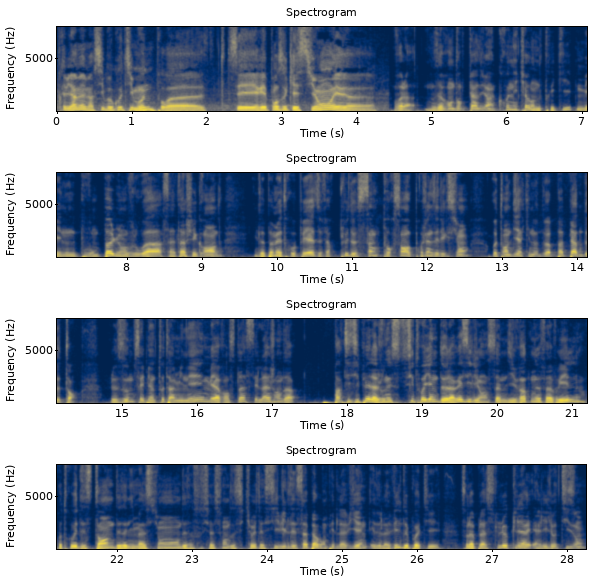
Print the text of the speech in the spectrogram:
Très bien, merci beaucoup Timoun pour euh, toutes ces réponses aux questions. Et euh, Voilà, nous avons donc perdu un chroniqueur dans notre équipe, mais nous ne pouvons pas lui en vouloir, sa tâche est grande. Il doit permettre au PS de faire plus de 5% aux prochaines élections, autant dire qu'il ne doit pas perdre de temps. Le Zoom c'est bientôt terminé, mais avant cela c'est l'agenda. Participer à la journée citoyenne de la résilience samedi 29 avril, retrouver des stands, des animations, des associations de sécurité civile, des sapeurs-pompiers de la Vienne et de la ville de Poitiers sur la place Leclerc et à l'îlot Tison.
